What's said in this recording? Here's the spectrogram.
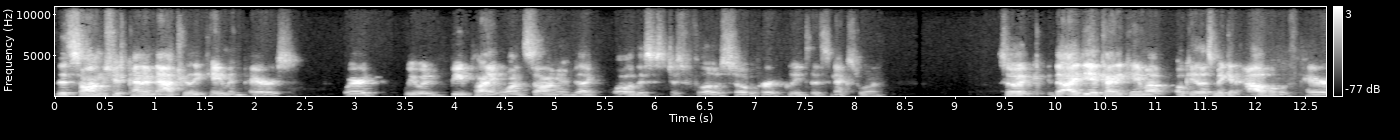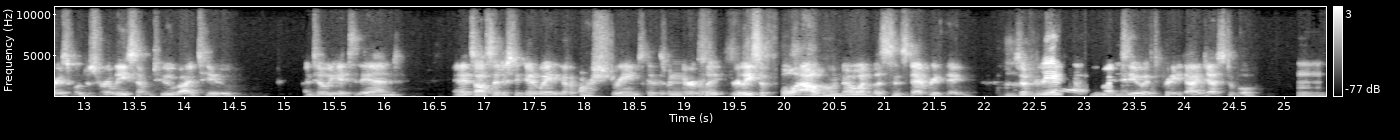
the songs just kind of naturally came in pairs, where we would be playing one song and be like, "Whoa, this is just flows so perfectly into this next one." So it, the idea kind of came up. Okay, let's make an album of pairs. We'll just release them two by two until we get to the end. And it's also just a good way to get more streams because when you repla- release a full album, no one listens to everything. So if you release Yeah. two by two, it's pretty digestible. Mm.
